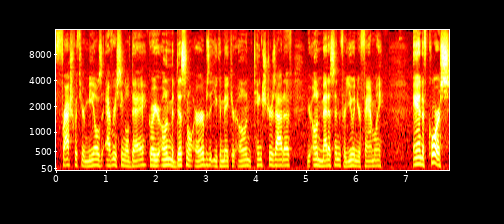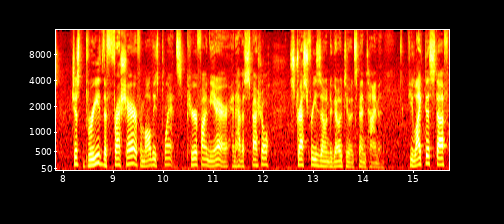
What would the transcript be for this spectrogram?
fresh with your meals every single day, grow your own medicinal herbs that you can make your own tinctures out of, your own medicine for you and your family. And of course, just breathe the fresh air from all these plants, purifying the air, and have a special stress free zone to go to and spend time in. If you like this stuff,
